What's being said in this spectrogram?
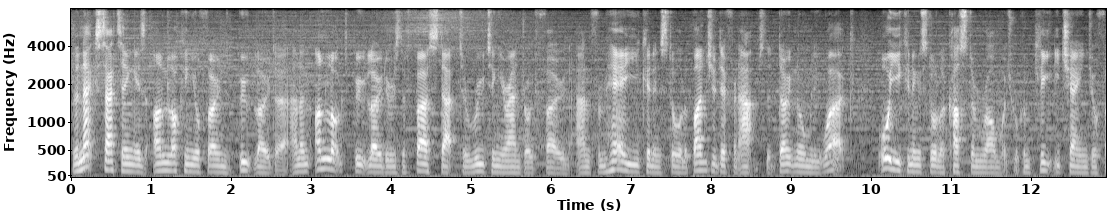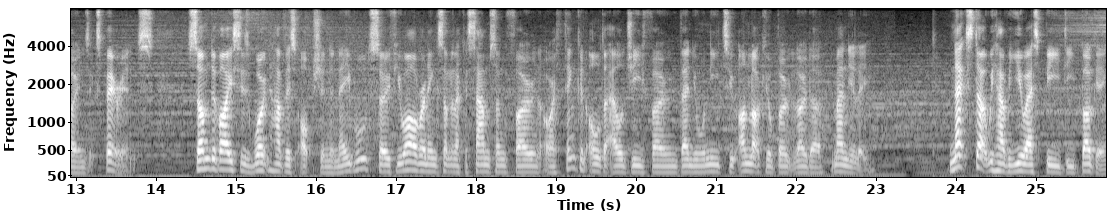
The next setting is unlocking your phone's bootloader and an unlocked bootloader is the first step to rooting your Android phone and from here you can install a bunch of different apps that don't normally work or you can install a custom ROM which will completely change your phone's experience. Some devices won't have this option enabled so if you are running something like a Samsung phone or I think an older LG phone then you will need to unlock your bootloader manually. Next up we have USB debugging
